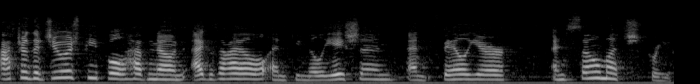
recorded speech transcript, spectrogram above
after the Jewish people have known exile and humiliation and failure and so much grief.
